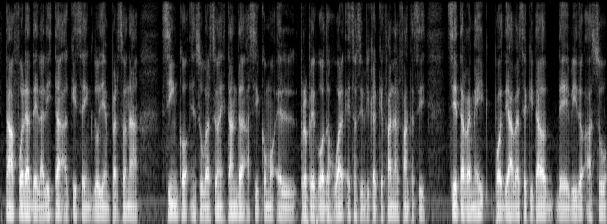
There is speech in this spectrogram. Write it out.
Está fuera de la lista, aquí se incluye en Persona 5 en su versión estándar, así como el propio God of War. Esto significa que Final Fantasy 7 Remake podría haberse quitado debido a su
